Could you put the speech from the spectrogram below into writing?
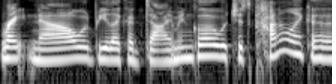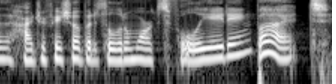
right now would be like a Diamond Glow, which is kind of like a HydraFacial, but it's a little more exfoliating. But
